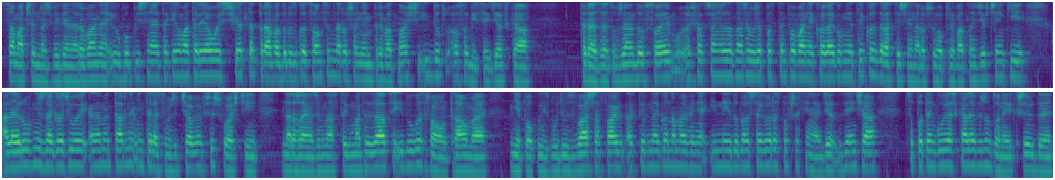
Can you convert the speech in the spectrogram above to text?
Sama czynność wygenerowania i upubliczniania takiego materiału jest w świetle prawa druzgocącym naruszeniem prywatności i dóbr osobistych dziecka. Prezes urzędu w swoim oświadczeniu zaznaczył, że postępowanie kolegów nie tylko drastycznie naruszyło prywatność dziewczynki, ale również zagroziło jej elementarnym interesom życiowym w przyszłości, narażając ją na stygmatyzację i długotrwałą traumę. Niepokój wzbudził zwłaszcza fakt aktywnego namawiania innych do dalszego rozpowszechniania zdjęcia, co potęguje skalę wyrządzonej krzywdy.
